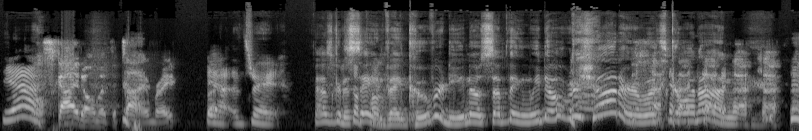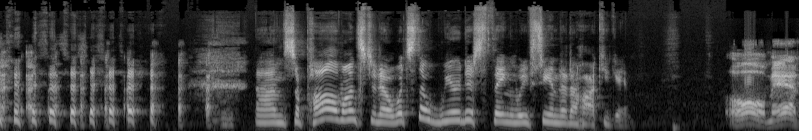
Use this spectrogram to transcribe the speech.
Yeah, well, Sky Dome at the time, right? But, yeah, that's right. I was going to so, say, in Vancouver, do you know something we don't, Rashad, or what's going on? um, so Paul wants to know what's the weirdest thing we've seen at a hockey game. Oh man,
